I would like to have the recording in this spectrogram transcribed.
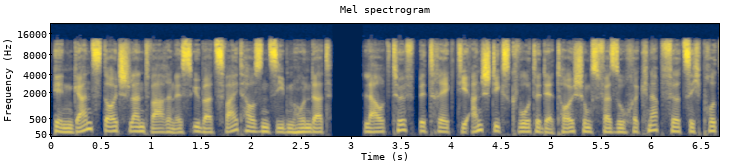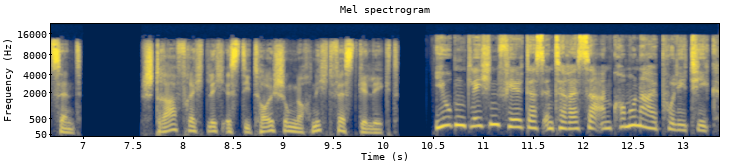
In ganz Deutschland waren es über 2700. Laut TÜV beträgt die Anstiegsquote der Täuschungsversuche knapp 40 Prozent. Strafrechtlich ist die Täuschung noch nicht festgelegt. Jugendlichen fehlt das Interesse an Kommunalpolitik.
